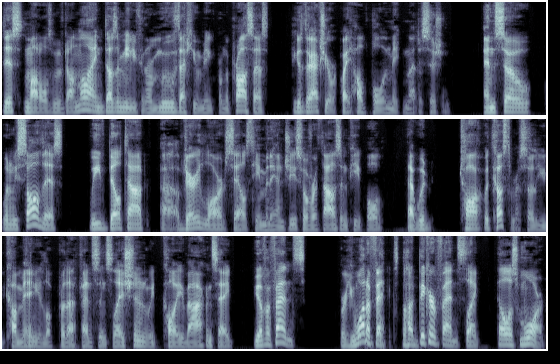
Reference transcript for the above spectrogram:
this model has moved online doesn't mean you can remove that human being from the process because they actually are quite helpful in making that decision. And so when we saw this, we've built out a very large sales team at Angi. So over a thousand people that would talk with customers. So you'd come in, you'd look for that fence insulation, and we'd call you back and say, you have a fence or you want a fence, a bigger fence, like tell us more.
